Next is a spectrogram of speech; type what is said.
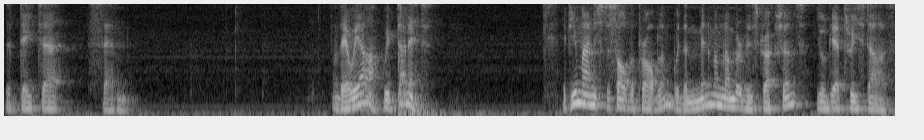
the data 7. And there we are, we've done it. If you manage to solve the problem with the minimum number of instructions, you'll get 3 stars.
